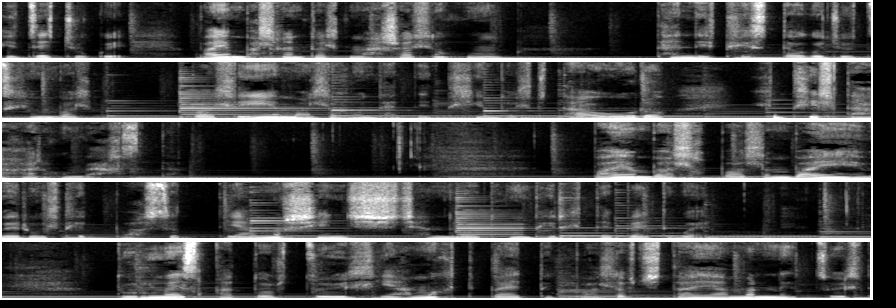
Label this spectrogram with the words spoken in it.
Хизээч үгүй. Баян болохын тулд маш олон хүн танд итгэх ёстой гэж үзэх юм бол бол ийм олон хүн танд итгэхийн тулд та өөрөө итгэл таахаар хүн байх ёстой. Баян болох болон баян хэвээр үлдэхэд босод ямар шинж чанарууд хүнд хэрэгтэй байдаг вэ? дүрмээс гадуур зүйл ямагт байдаг боловч та ямар нэг зүйлд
